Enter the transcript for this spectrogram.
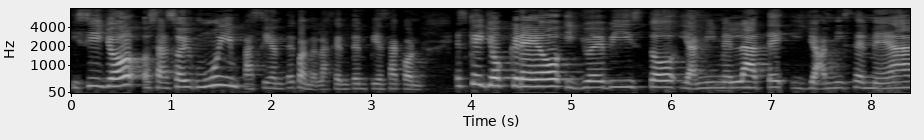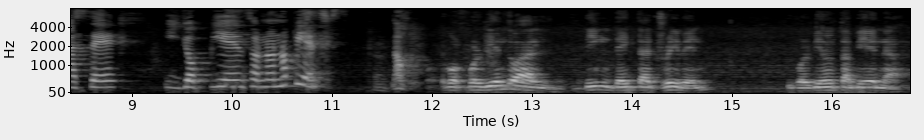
Y sí, yo, o sea, soy muy impaciente cuando la gente empieza con, es que yo creo y yo he visto y a mí me late y ya a mí se me hace y yo pienso, no, no pienses, no. Volviendo al being data driven y volviendo también a,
